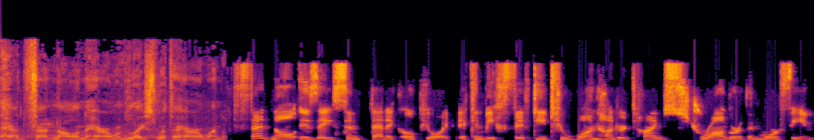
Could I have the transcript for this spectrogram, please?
had fentanyl in the heroin, laced with the heroin. Fentanyl is a synthetic opioid. It can be 50 to 100 times stronger than morphine.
